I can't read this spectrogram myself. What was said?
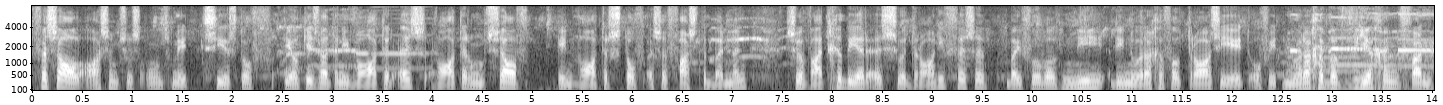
visse asem soos ons met suurstof deeltjies wat in die water is. Water homself en waterstof is 'n vaste binding. So wat gebeur is sodra die visse byvoorbeeld nie die nodige filtrasie het of die nodige beweging van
